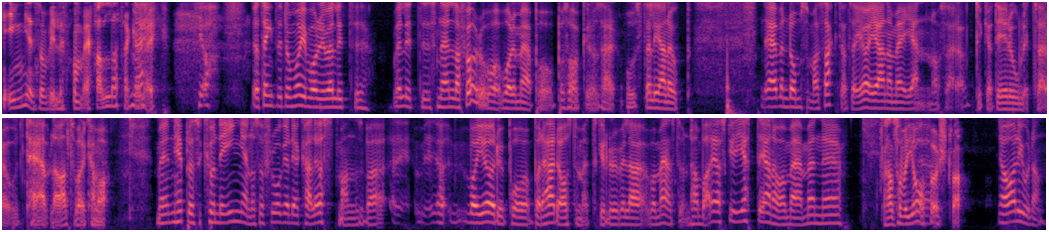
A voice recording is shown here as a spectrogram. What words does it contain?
Ingen som ville vara med, alla tackade Nej. Ja, jag tänkte de har ju varit väldigt, eh, väldigt snälla för att vara- varit med på, på saker och så här. Och ställer gärna upp. Även de som har sagt att så här, jag är gärna med igen och så här. Tycker att det är roligt så här och tävla och allt vad det kan vara. Men helt plötsligt kunde ingen och så frågade jag Kalle Östman, så bara, eh, vad gör du på, på det här datumet? Skulle du vilja vara med en stund? Han bara, jag skulle jättegärna vara med, men eh, Han sa väl ja först va? ja det gjorde han.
